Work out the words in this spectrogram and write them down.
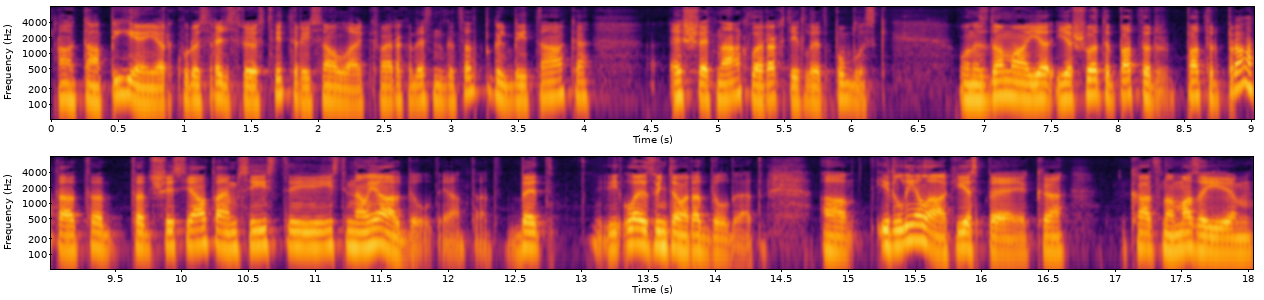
Tā pieeja, ar kuru es reģistrējos Twitterī savulaik, vairāk kā desmit gadus atpakaļ, bija tā, ka es šeit nāku, lai rakstītu lietas publiski. Un es domāju, ja, ja šo te patur, patur prātā, tad, tad šis jautājums īsti, īsti nav jāatbild. Jā, tātad. Bet, lai uz viņu tomēr atbildētu, uh, ir lielāka iespēja, ka kāds no mazajiem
